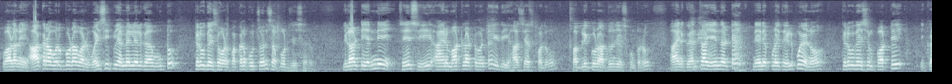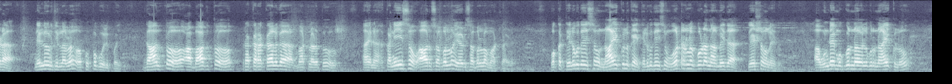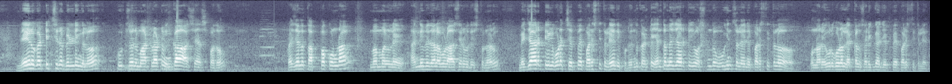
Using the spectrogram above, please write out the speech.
వాళ్ళని ఆఖరా వరకు కూడా వాళ్ళు వైసీపీ ఎమ్మెల్యేలుగా ఉంటూ తెలుగుదేశం వాళ్ళ పక్కన కూర్చొని సపోర్ట్ చేశారు. ఇలాంటివన్నీ చేసి ఆయన మాట్లాడటం అంటే ఇది హాస్యాస్పదం. పబ్లిక్ కూడా అర్థం చేసుకుంటారు. ఆయనకు ఎంత ఏందంటే నేను ఎప్పుడైతే వెళ్ళిపోయానో తెలుగుదేశం పార్టీ ఇక్కడ నెల్లూరు జిల్లాలో కుప్పకూలిపోయింది. దాంతో ఆ బాధతో రకరకాలుగా మాట్లాడుతూ ఆయన కనీసం ఆరు సభల్లో ఏడు సభల్లో మాట్లాడాడు. ఒక తెలుగుదేశం నాయకులకే తెలుగుదేశం ఓటర్లకు కూడా నా మీద ద్వేషం లేదు. ఆ ఉండే ముగ్గురు నలుగురు నాయకులు నేను కట్టించిన బిల్డింగ్లో కూర్చొని మాట్లాడటం ఇంకా ఆశాస్పదం ప్రజలు తప్పకుండా మమ్మల్ని అన్ని విధాలా కూడా ఆశీర్వదిస్తున్నారు. మెజారిటీలు కూడా చెప్పే పరిస్థితి లేదు ఇప్పుడు. ఎందుకంటే ఎంత మెజారిటీ వస్తుందో ఊహించలేని పరిస్థితిలో ఉన్నారు. ఎవరు కూడా లెక్కలు సరిగ్గా చెప్పే పరిస్థితి లేదు.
